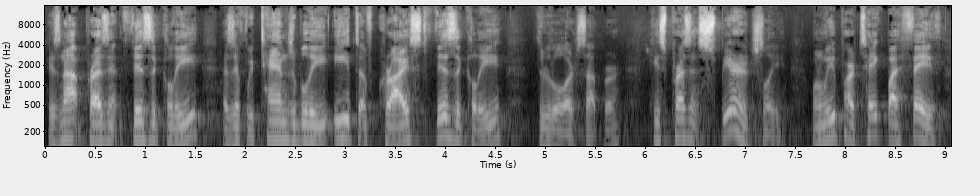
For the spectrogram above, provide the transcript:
He's not present physically, as if we tangibly eat of Christ physically through the Lord's Supper. He's present spiritually. When we partake by faith,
